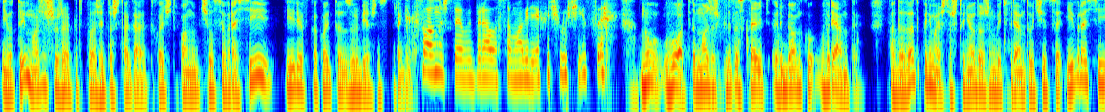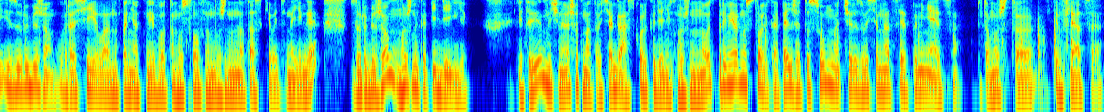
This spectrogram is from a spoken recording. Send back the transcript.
И вот ты можешь уже предположить то, что, ага, ты хочешь, чтобы он учился в России или в какой-то зарубежной стране. Как славно, что я выбирала сама, где я хочу учиться. Ну вот, ты можешь предоставить ребенку варианты. Но тогда ты понимаешь, что, что у него должен быть вариант учиться и в России, и за рубежом. В России, ладно, понятно, его там условно нужно натаскивать на ЕГЭ. За рубежом нужно копить деньги. И ты начинаешь отматывать, ага, сколько денег нужно? Ну, вот примерно столько. Опять же, эта сумма через 18 лет поменяется, потому что инфляция.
